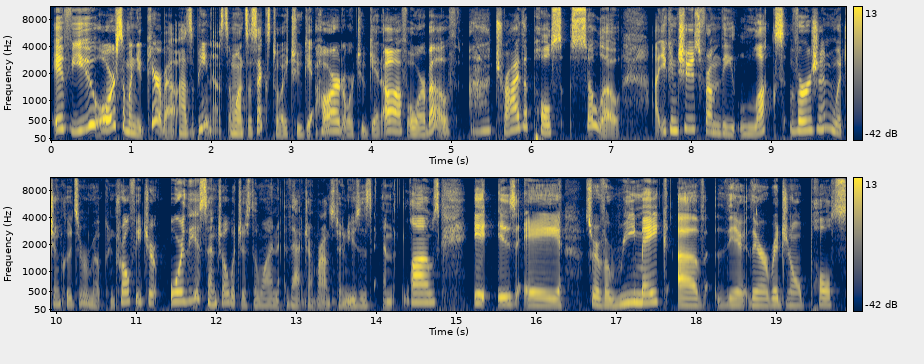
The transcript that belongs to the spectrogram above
If you or someone you care about has a penis and wants a sex toy to get hard or to get off or both, uh, try the Pulse Solo. Uh, you can choose from the Luxe version, which includes a remote control feature, or the Essential, which is the one that John Brownstone uses and loves. It is a sort of a remake of their, their original Pulse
